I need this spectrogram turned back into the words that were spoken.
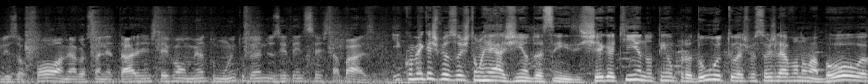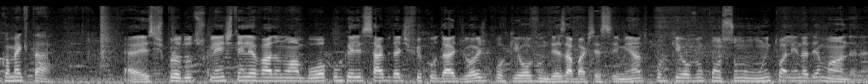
lisoforme, água sanitária. A gente teve um aumento muito grande dos itens de cesta básica. E como é que as pessoas estão reagindo assim? Chega aqui, não tem o um produto, as pessoas levam numa boa, como é que tá? É, esses produtos os clientes têm levado numa boa porque eles sabem da dificuldade hoje, porque houve um desabastecimento, porque houve um consumo muito além da demanda, né?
